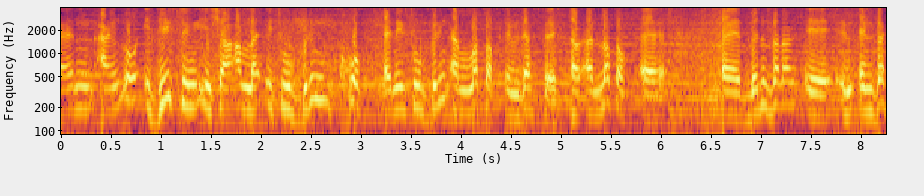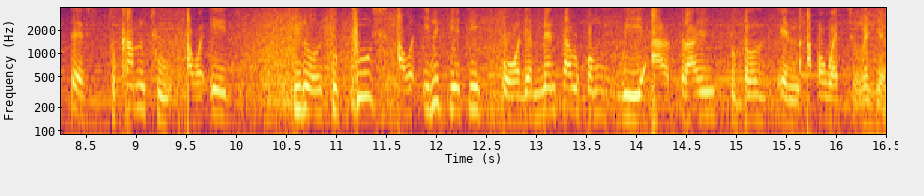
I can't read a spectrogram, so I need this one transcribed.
And I know this thing, inshallah, it will bring hope and it will bring a lot of investors, a, a lot of uh, uh, benevolent uh, investors to come to our aid, you know, to push our initiative for the mental home we are trying to build in Upper West region.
